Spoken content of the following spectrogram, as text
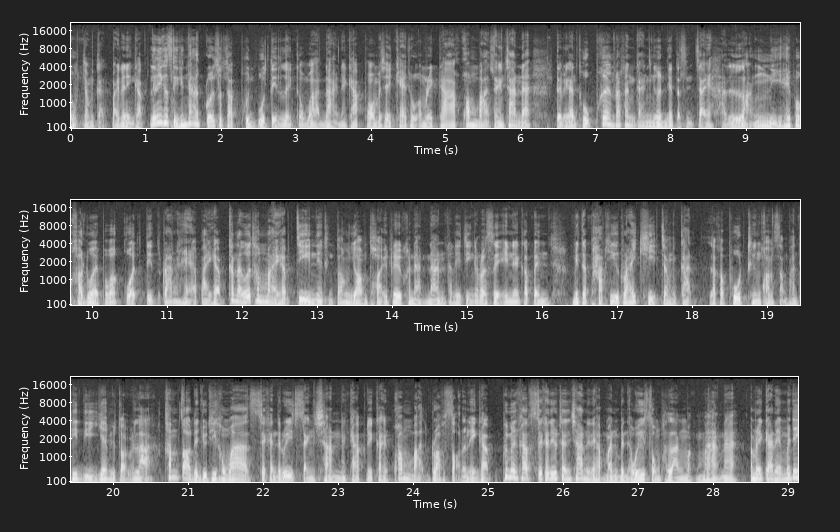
ถูกจำกัดไปนั่นเองครับและนี่คือสิ่งที่น่ากลัวที่สุดสำหรับคุณปูตินเลยก็ว่าได้นะครับเพราะไม่ใช่แค่ถูกอเมริกาคว่ำบาตรแซงชั่นนะแต่เป็นการถูกเพื่อนรัฐทางการเงินเนี่ยตัดสินใจหันหลังหนีให้พวกเขาด้วย เพราะว่ากลัวติดรางแหไปครับขนาดว่าทำไมครับจีนเนี่ยถึงต้องยอมถอยเร็วขนาดนั้น ทั้งที่จีนกับรัสเซียเองเนี่ยก็เป็นมิตรภาพที่ไร้ขีดจำกัด แล้วก็พูดถึงความสัมพันธ์ที่ดีเยี่ยมอยู่ตลอดเวลาคำตอบเนี่ยอยู่ที่คำว่า secondary sanction นะครับหรือการคว่ำบาตรรอบสองนั่นเองครับเพื่อนๆครับ secondary sanction เนี่ยนะครับมันเป็นอาวุธที่ทรงพลังมากๆนะอเมริกาเนี่ยไม่ได้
